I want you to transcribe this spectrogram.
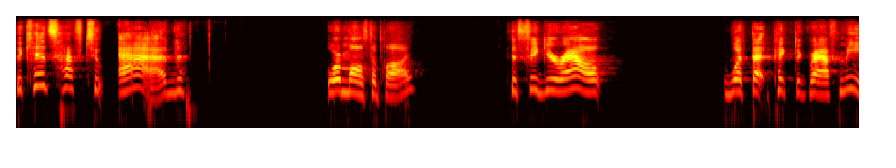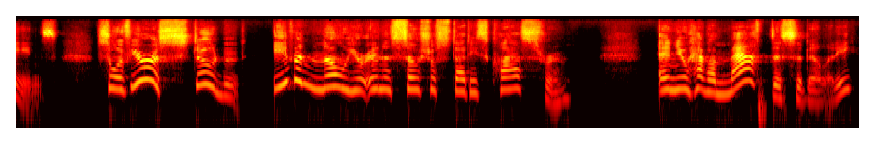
The kids have to add or multiply to figure out what that pictograph means. So if you're a student even though you're in a social studies classroom and you have a math disability,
